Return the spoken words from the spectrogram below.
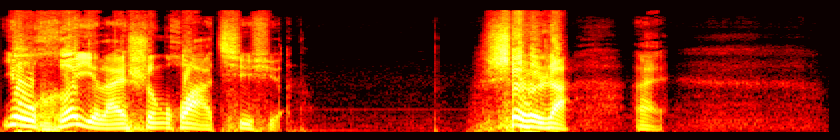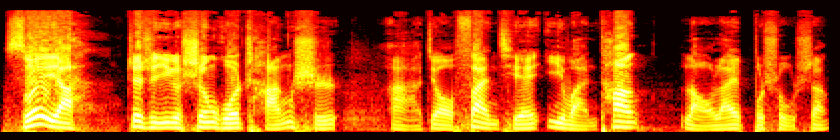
又何以来生化气血呢？是不是啊？哎，所以呀，这是一个生活常识啊，叫饭前一碗汤，老来不受伤。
